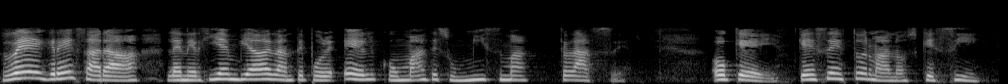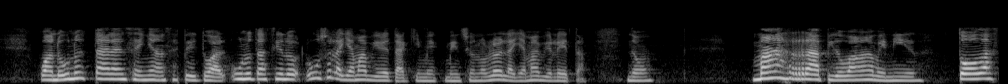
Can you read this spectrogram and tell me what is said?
regresará la energía enviada adelante por él con más de su misma clase. Ok, ¿qué es esto, hermanos? Que sí, cuando uno está en la enseñanza espiritual, uno está haciendo uso de la llama violeta, aquí me mencionó lo de la llama violeta, ¿no? Más rápido van a venir todas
